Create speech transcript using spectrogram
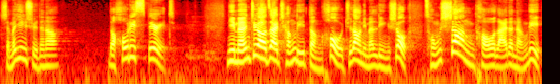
什么应许的呢？” The Holy Spirit，你们就要在城里等候，直到你们领受从上头来的能力。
